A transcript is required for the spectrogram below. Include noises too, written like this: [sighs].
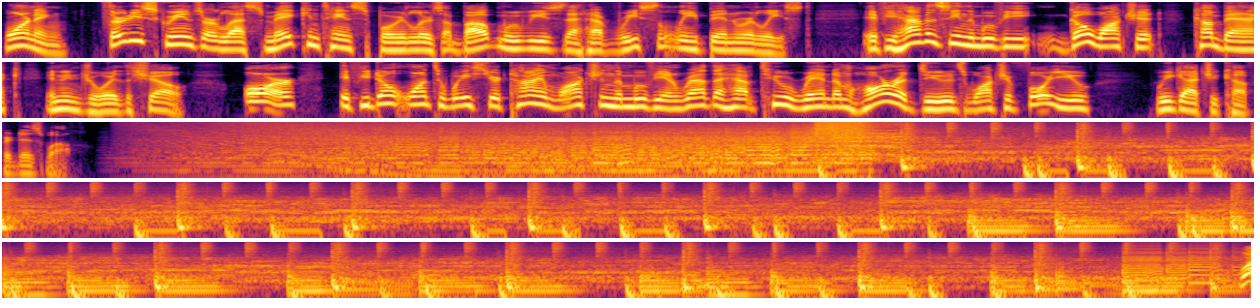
Warning 30 screams or less may contain spoilers about movies that have recently been released. If you haven't seen the movie, go watch it, come back, and enjoy the show. Or if you don't want to waste your time watching the movie and rather have two random horror dudes watch it for you, we got you covered as well.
